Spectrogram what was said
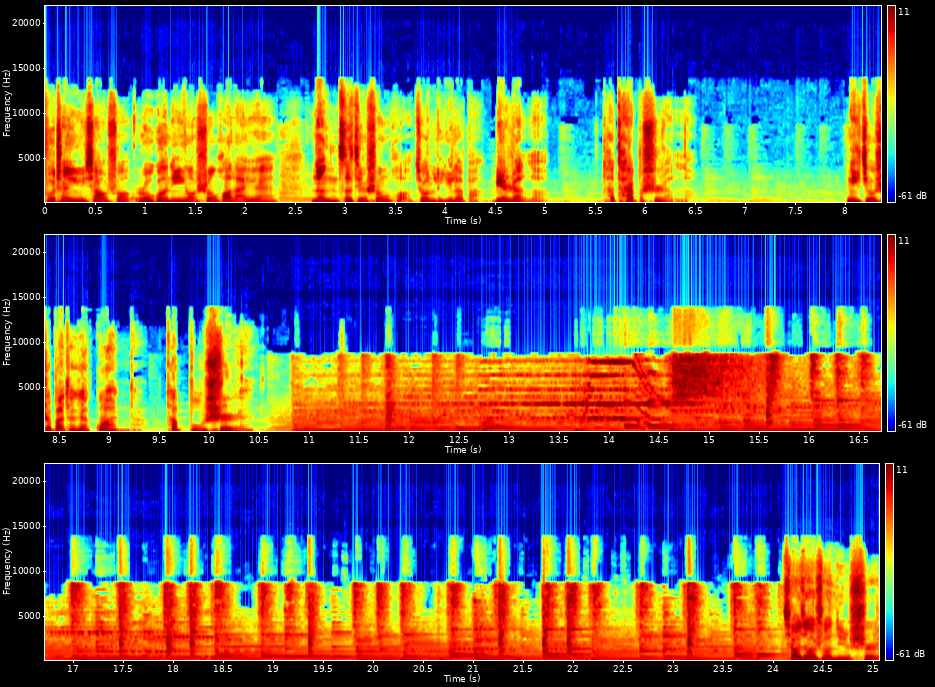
浮沉一笑说：“如果您有生活来源，能自己生活，就离了吧，别忍了，他太不是人了。你就是把他给惯的，他不是人。”悄悄说：“女士，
